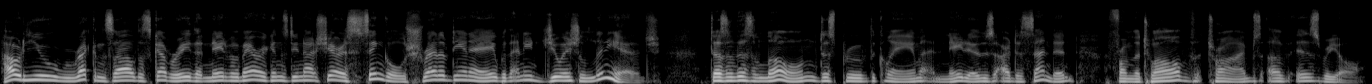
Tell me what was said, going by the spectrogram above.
How do you reconcile discovery that Native Americans do not share a single shred of DNA with any Jewish lineage? Doesn't this alone disprove the claim natives are descendant from the twelve tribes of Israel?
